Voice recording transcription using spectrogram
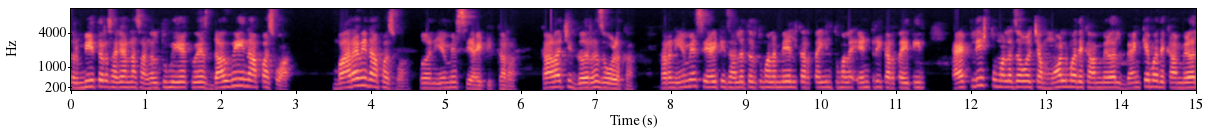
तर मी तर सगळ्यांना सांगाल तुम्ही एक वेळेस दहावी नापास व्हा. बारावी नापास व्हा. पण M S C I T करा. काळाची गरज ओळखा. कारण M S C I T झालं तर तुम्हाला मेल करता येईल तुम्हाला एंट्री करता येतील. ऍटलिस्ट तुम्हाला जवळच्या मॉलमध्ये काम मिळेल बँकेमध्ये काम मिळेल.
